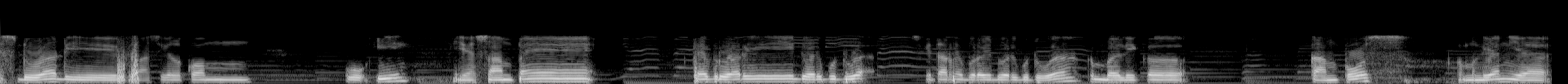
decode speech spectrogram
S2 di Fasilkom UI ya sampai Februari 2002 sekitar Februari 2002 kembali ke kampus. Kemudian ya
